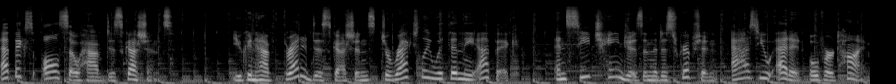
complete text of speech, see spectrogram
Epics also have discussions. You can have threaded discussions directly within the epic and see changes in the description as you edit over time.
